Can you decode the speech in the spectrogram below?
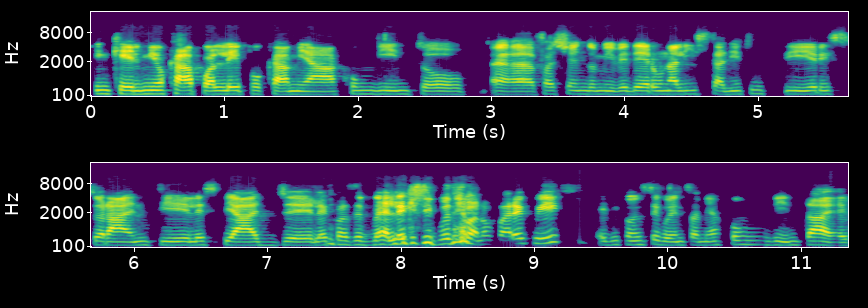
finché il mio capo all'epoca mi ha convinto eh, facendomi vedere una lista di tutti i ristoranti, le spiagge, le cose belle che si potevano fare qui e di conseguenza mi ha convinta e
